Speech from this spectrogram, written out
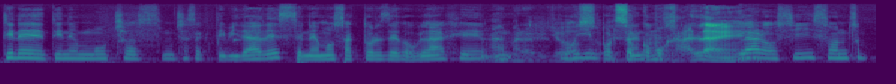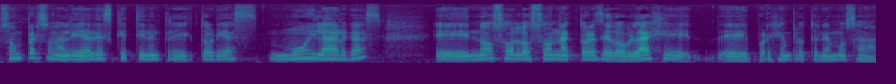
tiene, tiene muchas, muchas actividades, tenemos actores de doblaje. Ah, maravilloso. Muy importante. Eso como jala, ¿eh? Claro, sí, son, son personalidades que tienen trayectorias muy largas. Eh, no solo son actores de doblaje, por ejemplo, tenemos a,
